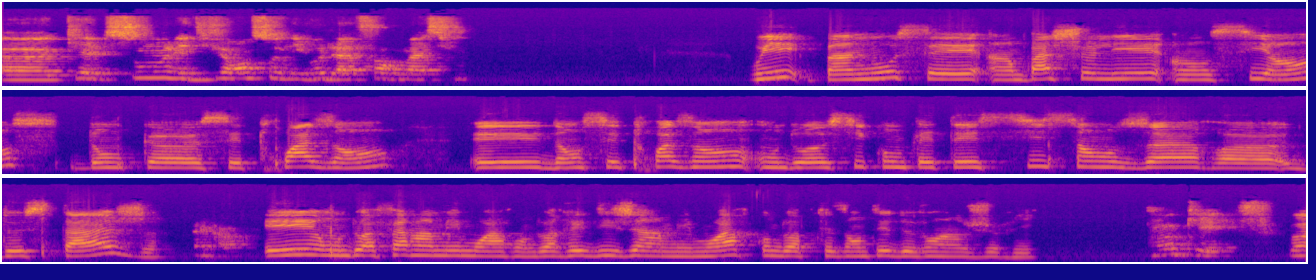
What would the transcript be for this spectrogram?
Euh, quelles sont les différences au niveau de la formation? Oui, ben nous, c'est un bachelier en sciences, donc euh, c'est trois ans. Et dans ces trois ans, on doit aussi compléter 600 heures euh, de stage et on doit faire un mémoire. On doit rédiger un mémoire qu'on doit présenter devant un jury. Ok. Bon,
